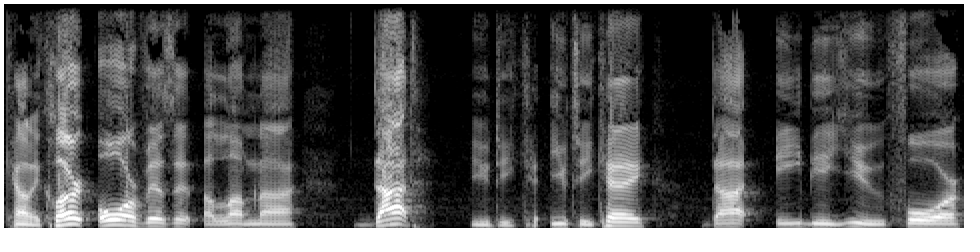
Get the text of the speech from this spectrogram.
county clerk or visit alumni.utk.edu for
